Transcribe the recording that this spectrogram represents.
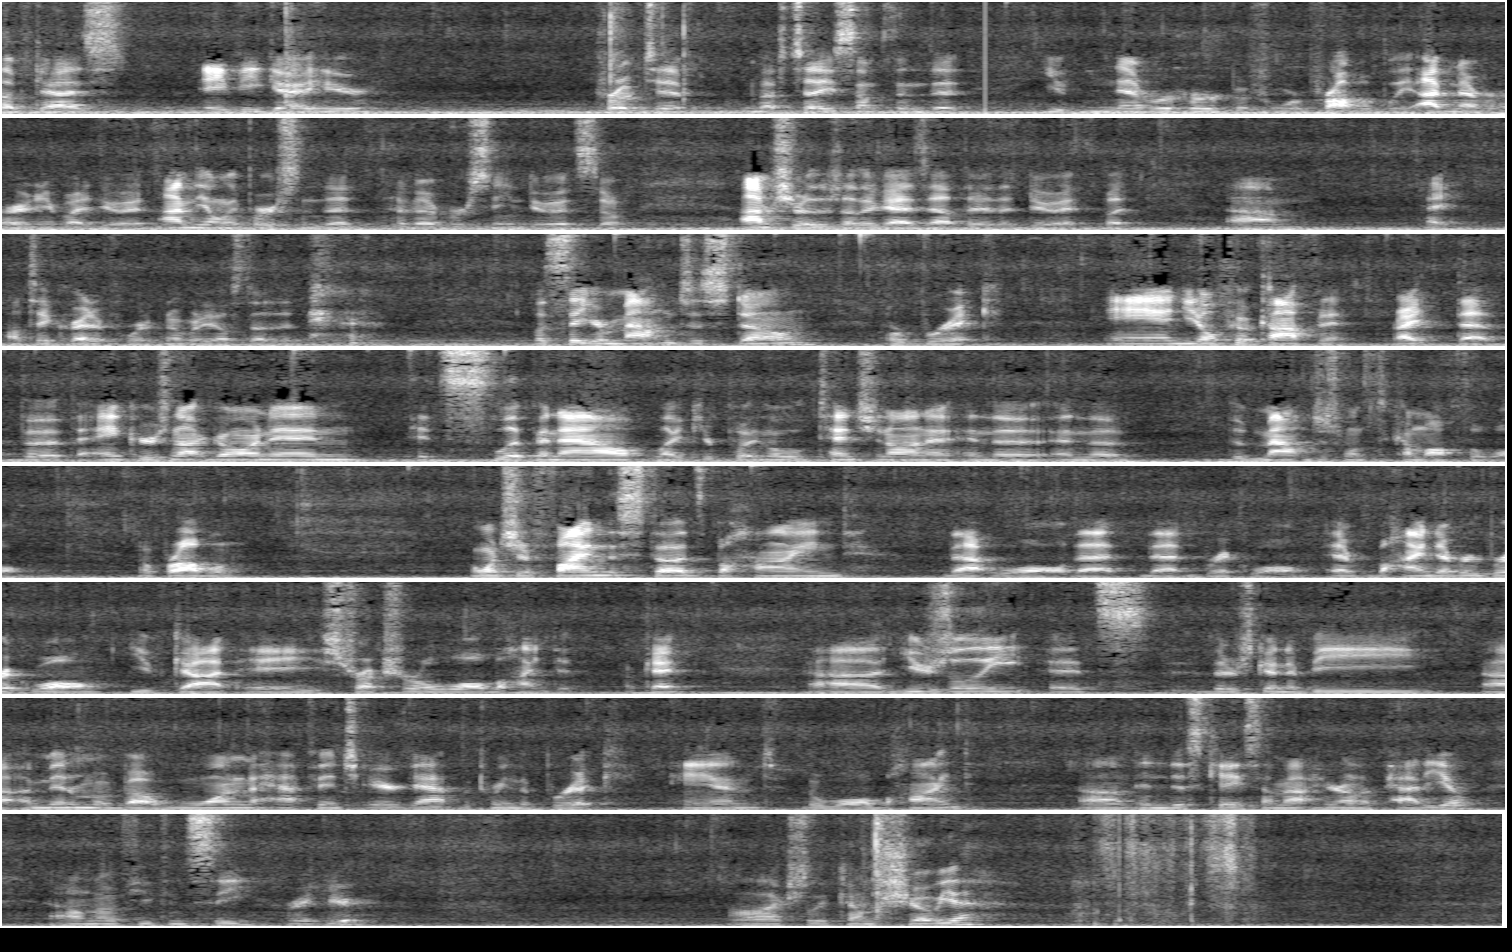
up guys? AV guy here. Pro tip, I'm about to tell you something that you've never heard before, probably. I've never heard anybody do it. I'm the only person that have ever seen do it, so I'm sure there's other guys out there that do it, but um, hey, I'll take credit for it if nobody else does it. Let's say your mountain's a stone or brick and you don't feel confident, right? That the, the anchor's not going in, it's slipping out, like you're putting a little tension on it and the and the the mountain just wants to come off the wall. No problem. I want you to find the studs behind that wall, that, that brick wall. behind every brick wall, you've got a structural wall behind it, okay? Uh, usually it's, there's gonna be uh, a minimum of about one and a half inch air gap between the brick and the wall behind. Um, in this case, I'm out here on a patio. I don't know if you can see right here. I'll actually come show you.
